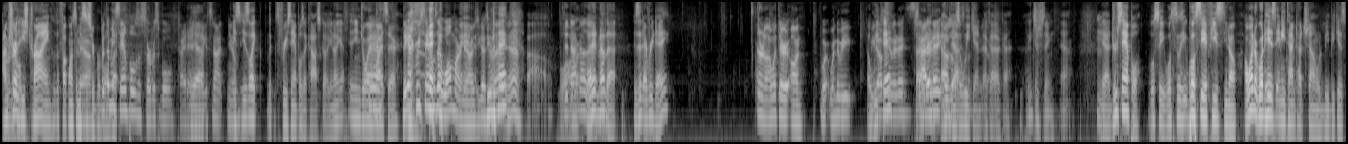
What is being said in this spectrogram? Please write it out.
I'm sure know. that he's trying. Who the fuck wants to miss Yeah. the Super Bowl? But I mean, Sample's a serviceable tight end. Yeah. Like it's not you know. he's, he's like the free samples at Costco. You know, yeah, you enjoy him Yeah. while it's there. They got free samples at Walmart now. Did you guys Do know that? they? Yeah. Wow. Did not know that. I didn't know that. Is it every day? I don't know. I went there on when do we A meet up weekday? the other day? Saturday? Saturday. Oh, it was okay, a weekend. Okay, okay. Interesting. Yeah. Hmm. Yeah, Drew Sample. We'll see. We'll see. We'll see if he's. You know, I wonder what his anytime touchdown would be because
